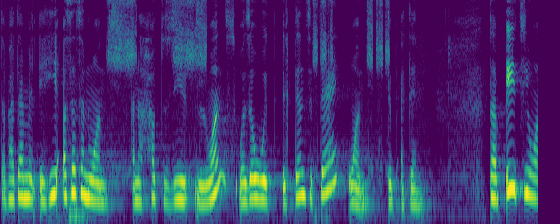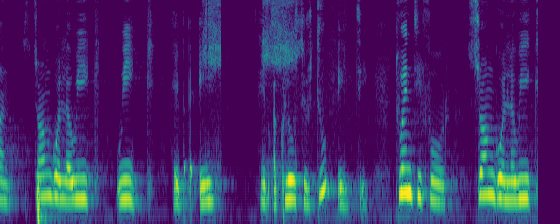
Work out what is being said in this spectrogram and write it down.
طب هتعمل إيه؟ هي أساسا ones أنا هحط zero لل ones وأزود ال tens بتاعي 1 تبقى 10 طب 81 strong ولا weak weak هيبقى إيه هيبقى closer to 80 24 strong ولا weak?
